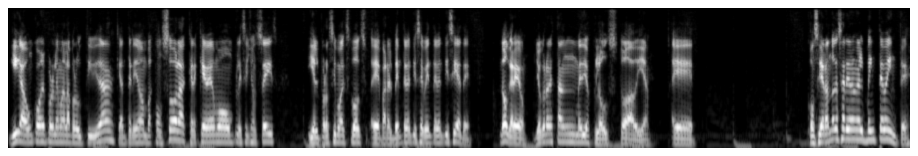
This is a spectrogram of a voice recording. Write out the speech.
Giga, aún con el problema de la productividad que han tenido ambas consolas, ¿crees que vemos un PlayStation 6 y el próximo Xbox para el 2026-2027? No creo. Yo creo que están medio close todavía. Eh, considerando que salieron en el 2020,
